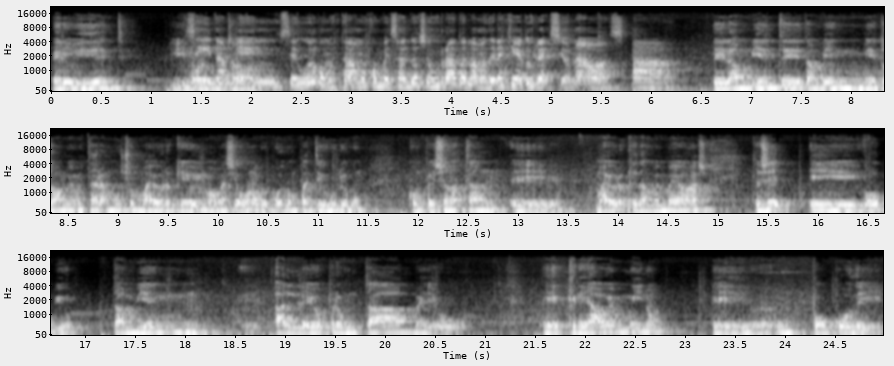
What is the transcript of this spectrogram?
era evidente. Y no sí, también seguro, como estábamos conversando hace un rato, la manera en que ya tú reaccionabas a... El ambiente también, todas mis amistades eran mucho mayores que yo. Y mi mamá me decía, bueno, que puede compartir Julio con, con personas tan eh, mayores que también me llaman eso. Entonces, eh, obvio, también eh, al ellos preguntarme, yo creaba en mí, ¿no? Un poco de,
